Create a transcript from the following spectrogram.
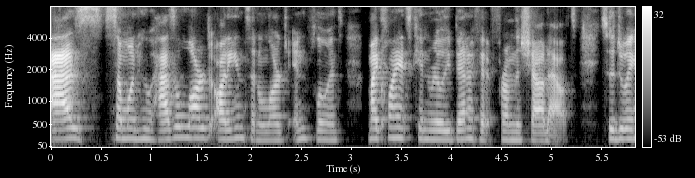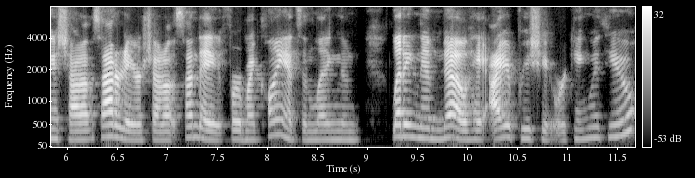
as someone who has a large audience and a large influence, my clients can really benefit from the shout outs. So doing a shout out Saturday or shout out Sunday for my clients and letting them letting them know, "Hey, I appreciate working with you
